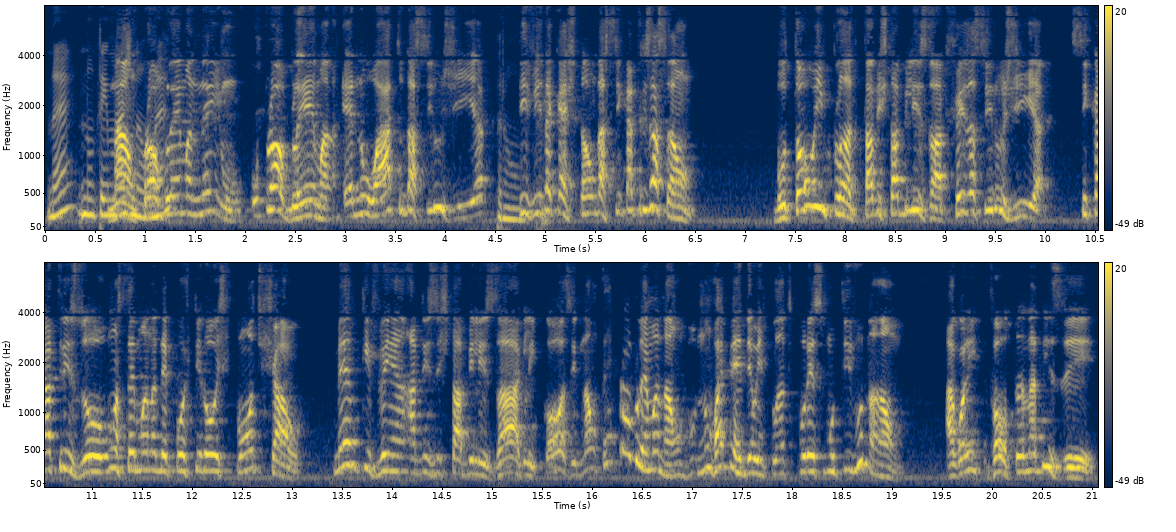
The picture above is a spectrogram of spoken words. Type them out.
Né? Não tem mais não, não né? problema né? nenhum. O problema é no ato da cirurgia Pronto. devido à questão da cicatrização. Botou o implante, estava estabilizado, fez a cirurgia, cicatrizou, uma semana depois tirou os pontos, tchau. Mesmo que venha a desestabilizar a glicose, não tem problema não. Não vai perder o implante por esse motivo, não. Agora, voltando a dizer,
